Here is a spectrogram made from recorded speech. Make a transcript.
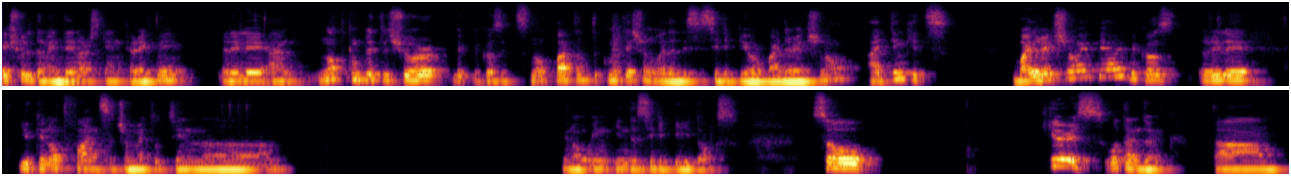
Actually, the maintainers can correct me. Really, I'm not completely sure because it's not part of the documentation whether this is CDP or bidirectional. I think it's bidirectional API because really you cannot find such a method in uh, you know in in the CDP docs. So here is what I'm doing. Um,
